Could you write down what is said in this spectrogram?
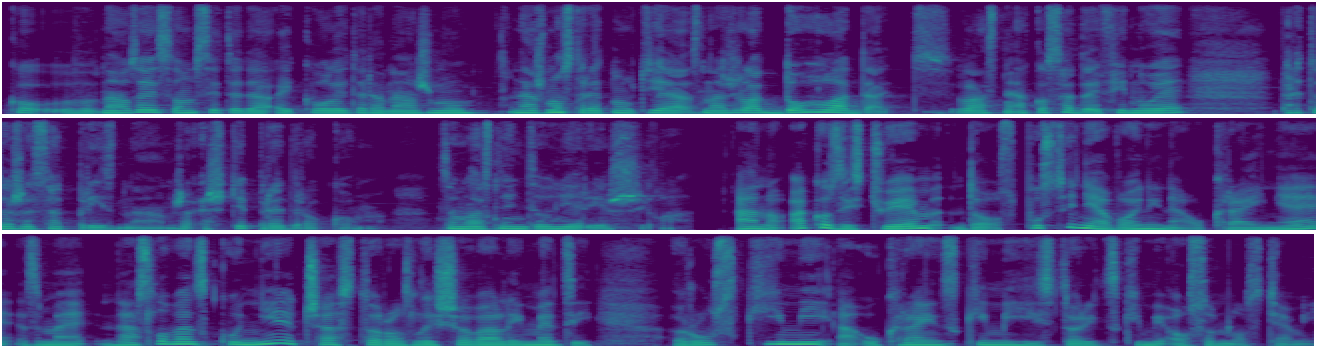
Ako, naozaj som si teda aj kvôli teda nášmu, nášmu stretnutia snažila dohľadať vlastne, ako sa definuje, pretože sa priznám, že ešte pred rokom som vlastne to neriešila. Áno, ako zistujem, do spustenia vojny na Ukrajine sme na Slovensku nie často rozlišovali medzi ruskými a ukrajinskými historickými osobnosťami.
